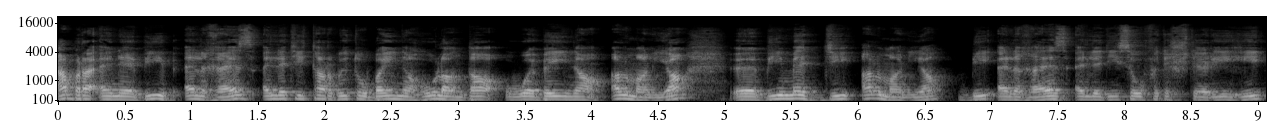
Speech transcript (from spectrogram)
عبر أنابيب الغاز التي تربط بين هولندا وبين ألمانيا آه، بمد ألمانيا بالغاز الذي سوف تشتريه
